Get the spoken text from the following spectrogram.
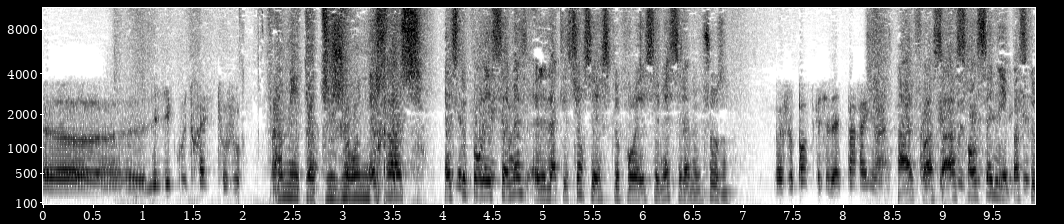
euh, les écoutes restent toujours. Ah mais t'as toujours une trace. Est-ce que pour les SMS, la question c'est est-ce que pour les SMS c'est la même chose bah, je pense que ça doit être pareil. Hein. Ah, il faut ça, se renseigner parce que,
